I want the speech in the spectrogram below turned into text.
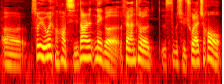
呃，所以我也很好奇。当然，那个《费兰特四部曲》出来之后，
